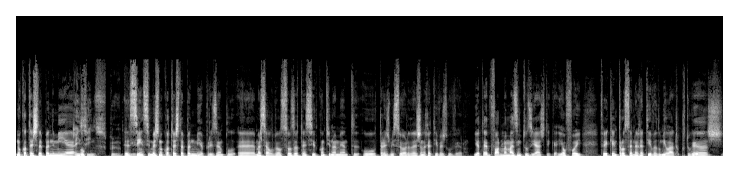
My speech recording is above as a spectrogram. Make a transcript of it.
no contexto da pandemia. Em síntese. Uh, sim, sim, mas no contexto da pandemia, por exemplo, Marcelo Belo Souza tem sido continuamente o transmissor das narrativas do governo e até de forma mais entusiástica. Ele foi, foi quem trouxe a narrativa do milagre português.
